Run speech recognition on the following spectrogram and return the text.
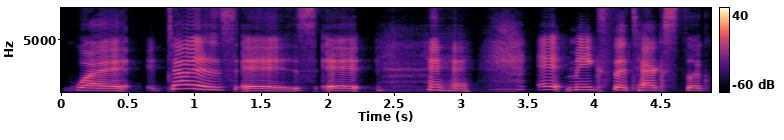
what it does is it it makes the text look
